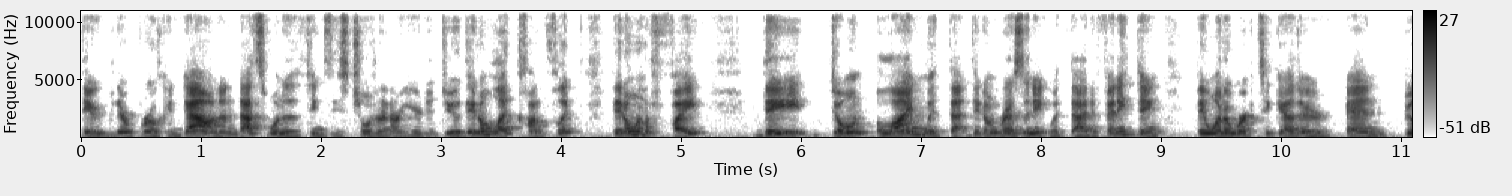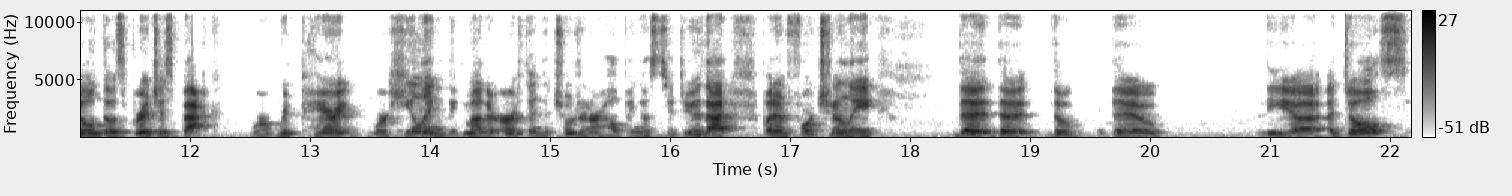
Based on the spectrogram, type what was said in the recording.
They're, they're broken down. And that's one of the things these children are here to do. They don't like conflict, they don't want to fight. They don't align with that. They don't resonate with that. If anything, they want to work together and build those bridges back we're repairing we're healing the mother earth and the children are helping us to do that but unfortunately the the the the the uh, adults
